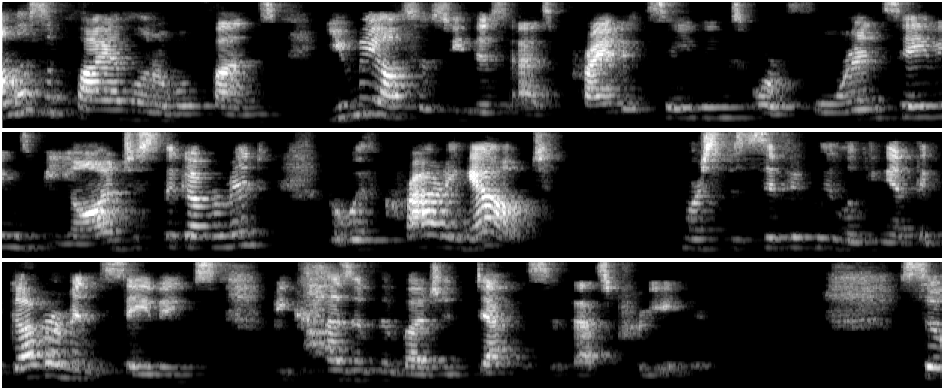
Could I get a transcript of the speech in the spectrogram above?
On the supply of loanable funds, you may also see this as private savings or foreign savings beyond just the government, but with crowding out, we're specifically looking at the government savings because of the budget deficit that's created. So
